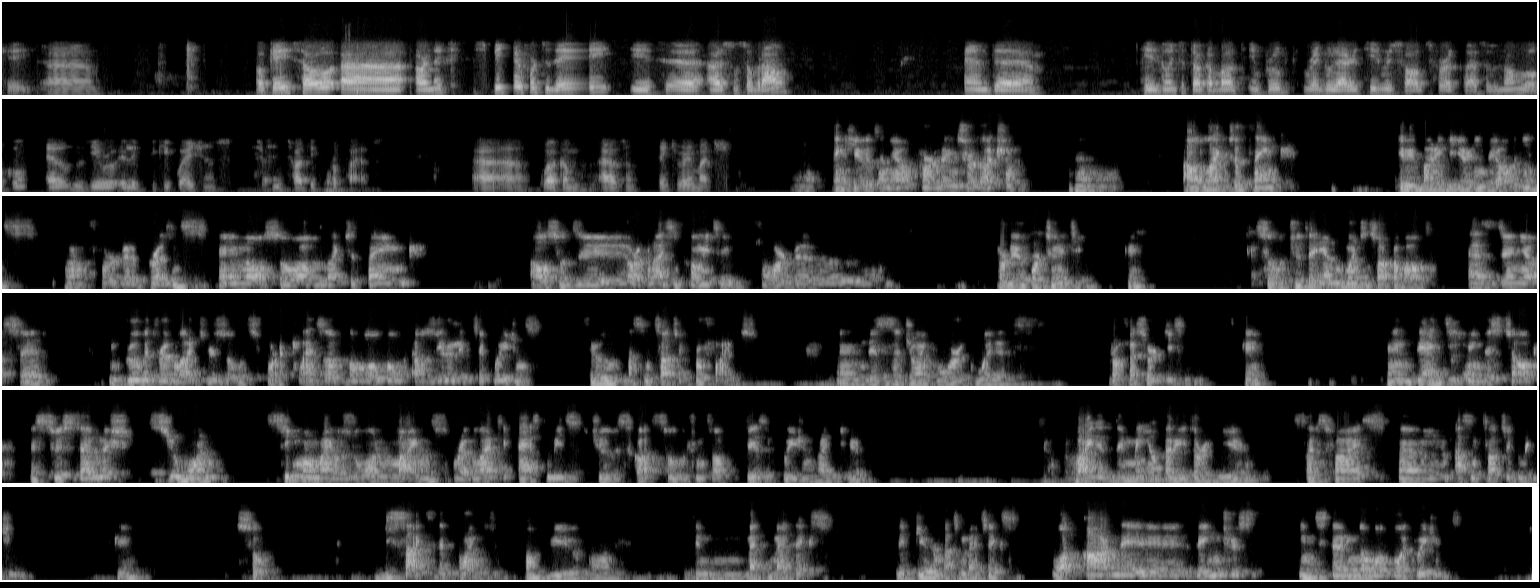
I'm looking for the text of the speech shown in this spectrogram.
Okay. Uh, okay, so uh, our next speaker for today is uh, Aelson Sobral. And uh, he's going to talk about improved regularity results for a class of non-local L0 elliptic equations asymptotic profiles. Uh, welcome, Aelson. Thank you very much. Thank you, Daniel, for the introduction. Uh, I would like to thank everybody here in the audience uh, for their presence. And also I would like to thank also the organizing committee for the for the opportunity. Okay. So today I'm going to talk about, as Daniel said, improved regularity results for a class of non-local L0 elliptic equations through asymptotic profiles. And this is a joint work with Professor Disson. Okay. And the idea in this talk is to establish C1 sigma minus 1 minus regularity estimates to the Scott solutions of this equation right here, provided the main operator here satisfies an asymptotic regime. Okay, so besides the point of view of the mathematics, the pure mathematics, what are the, the interests in studying non-local equations.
